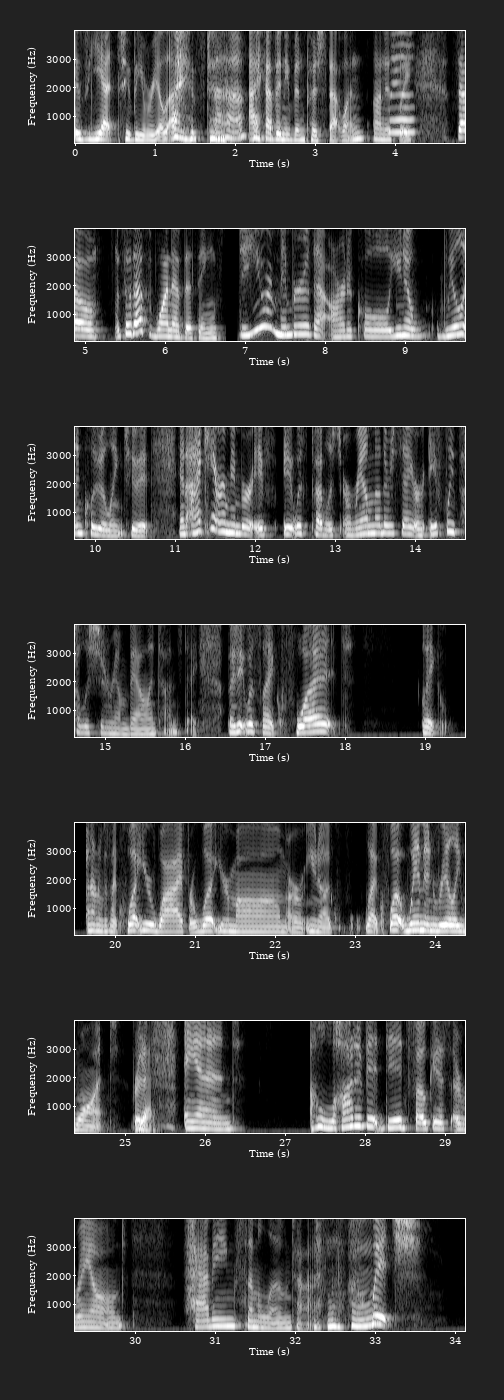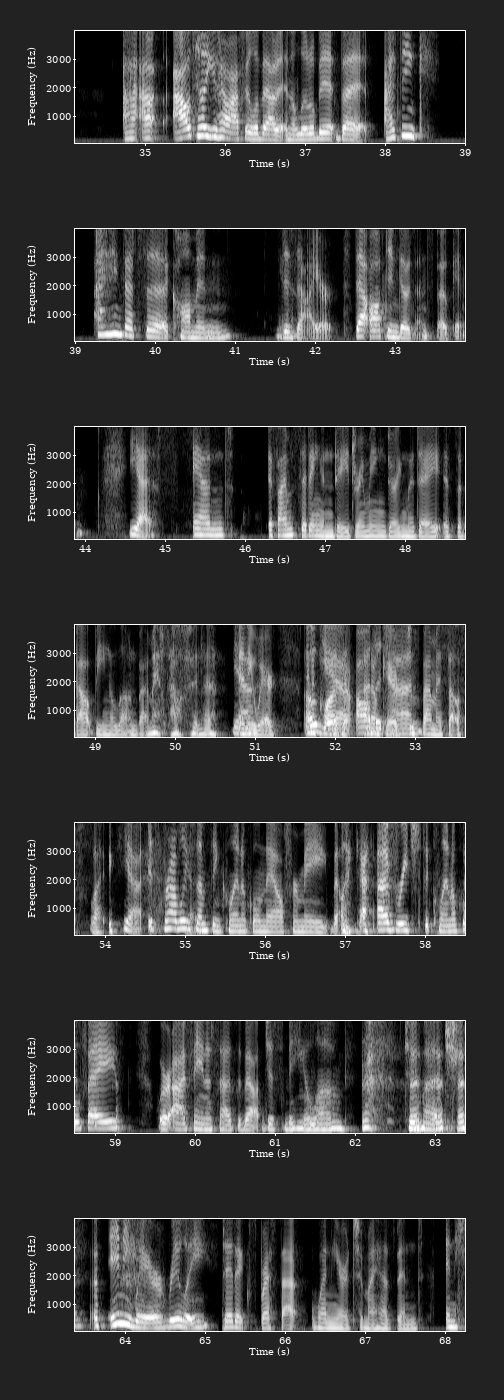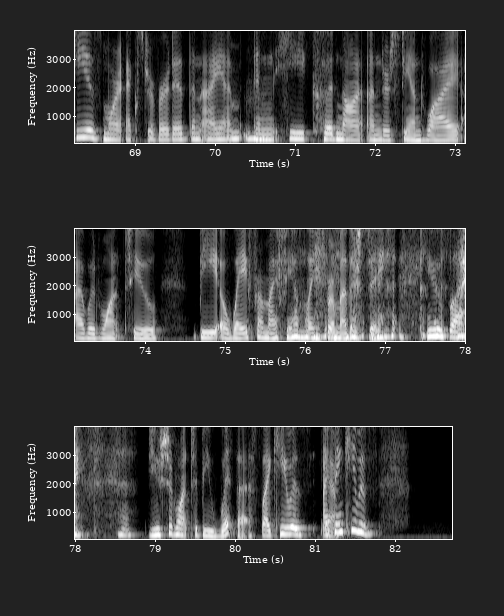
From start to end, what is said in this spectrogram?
is yet to be realized. Uh-huh. I haven't even pushed that one, honestly. Well- so so that's one of the things. Do you remember that article? You know, we'll include a link to it. And I can't remember if it was published around Mother's Day or if we published it around Valentine's Day. But it was like what like I don't know, it was like what your wife or what your mom or you know, like like what women really want for Yes. that. And a lot of it did focus around having some alone time, Mm-hmm. which I, I I'll tell you how I feel about it in a little bit, but I think I think that's a common desire that often goes unspoken. Yes. And if I'm sitting and daydreaming during the day, it's about being alone by myself in a Yeah. anywhere. In Oh, a yeah, closet. all I don't the care. time. Just by myself. Like Yeah, it's probably Yes. something clinical now for me, but like I've reached the clinical phase where I fantasize about just being alone too much anywhere, really. did express that one year to my husband. And he is more extroverted than I am. Mm-hmm. And he could not understand why I would want to be away from my family for Mother's Day. he was like, You should want to be with us. Like, he was, I think he was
